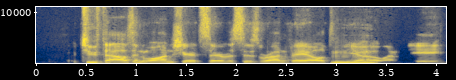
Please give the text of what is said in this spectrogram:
2001 shared services were unveiled mm-hmm. via OMB.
